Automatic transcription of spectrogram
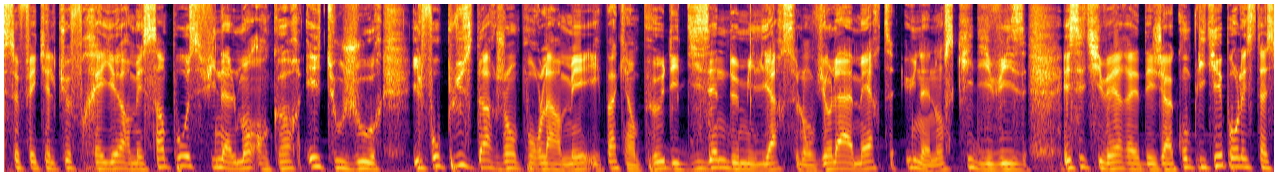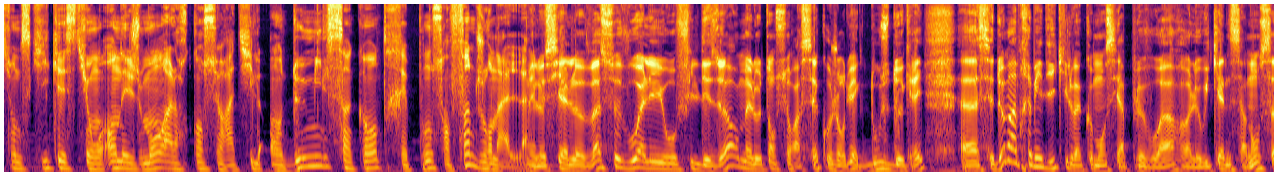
se fait quelques frayeurs mais s'impose finalement encore et toujours. Il faut plus d'argent pour l'armée et pas qu'un peu, des dizaines de milliards selon Viola Amert, une annonce qui divise. Et cet hiver est déjà compliqué pour les stations de ski. Question enneigement, alors qu'en sera-t-il en 2050 Réponse en fin de journal. Mais le ciel va se voiler au fil des heures, mais le temps sera sec aujourd'hui avec 12 degrés. Euh, c'est demain après-midi qu'il va commencer à pleuvoir. Le week-end s'annonce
